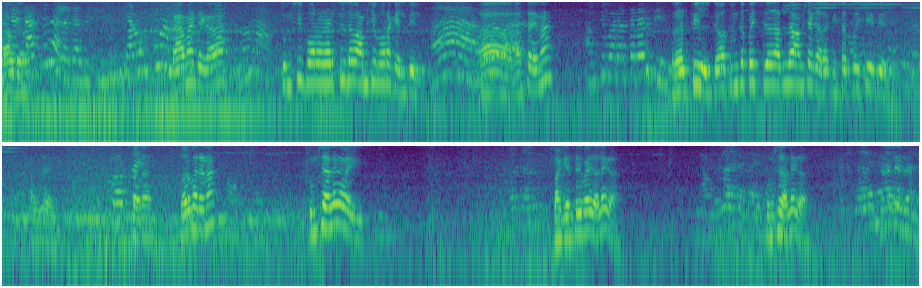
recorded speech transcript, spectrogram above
राहू द्या. काय माहितीये का? तुमची पोरं रडतील तेव्हा आमची पोरं खेळतील. हा. असं आहे ना? आमची बरं आता रडतील. रडतील. तेव्हा तुमचे पैसे जातले आमच्या घरात खिशात पैसे येतील. असं आहे. चला. बरोबर आहे ना? तुमचे झाले का बाई? भाग्यश्री बाई झाले का? तुमचे झाले का? झाले झाले.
